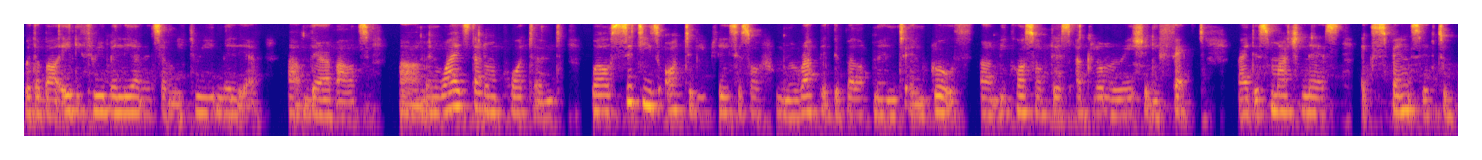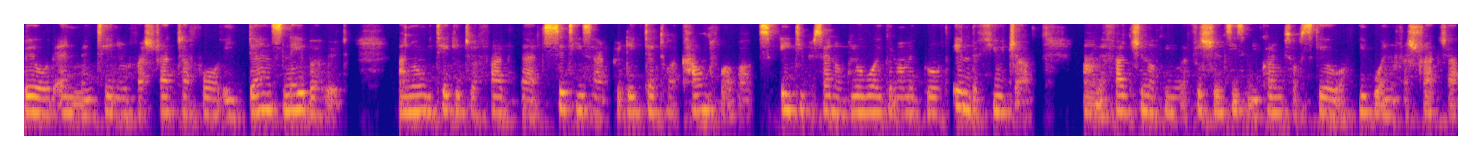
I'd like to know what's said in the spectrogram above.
with about 83 million and 73 million um, thereabouts. Um, and why is that important? Well, cities ought to be places of you know, rapid development and growth um, because of this agglomeration effect. Right, it's much less expensive to build and maintain infrastructure for a dense neighborhood. And when we take into the fact that cities are predicted to account for about 80% of global economic growth in the future, um, a function of efficiencies and economies of scale of people and infrastructure,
